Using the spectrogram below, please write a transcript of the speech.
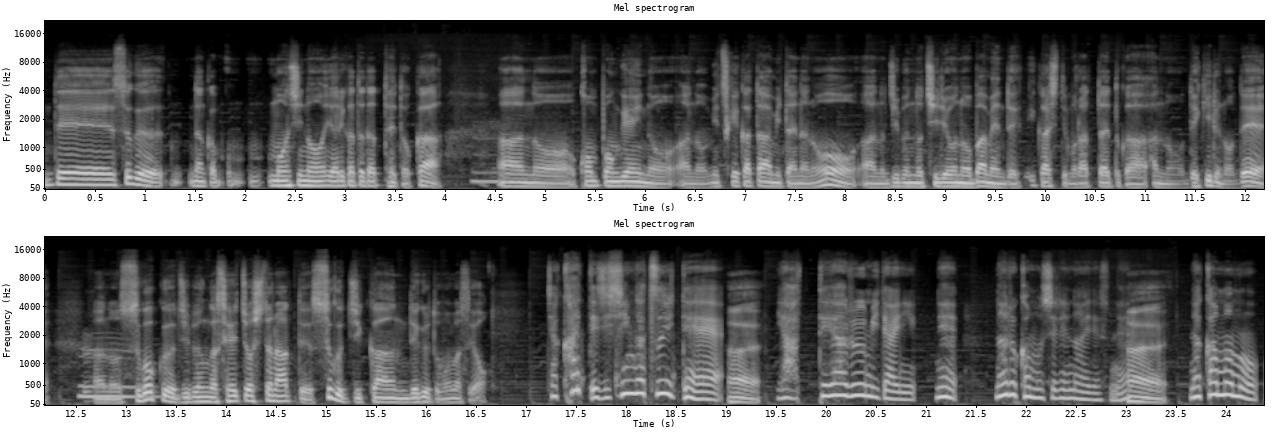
ですぐなんか問診のやり方だったりとか、うん、あの根本原因のあの見つけ方みたいなのをあの自分の治療の場面で生かしてもらったりとかあのできるので、うん、あのすごく自分が成長したなってすぐ実感できると思いますよ。じゃあ帰って自信がついてやってやるみたいにねなるかもしれないですね。はい、仲間も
